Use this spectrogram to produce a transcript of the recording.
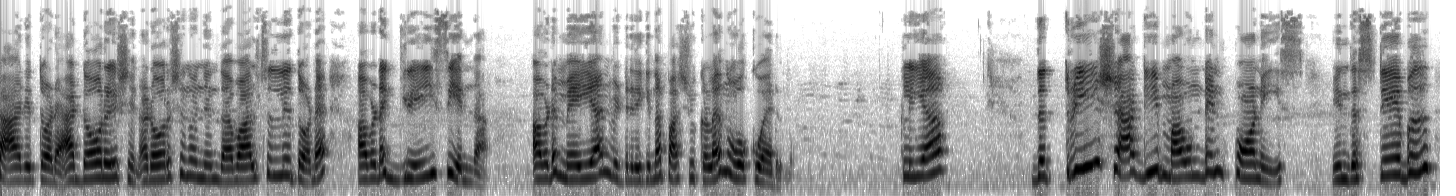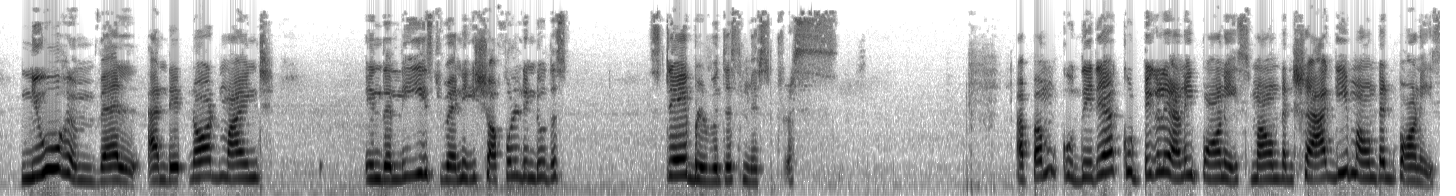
കാര്യത്തോടെ അഡോറേഷൻ അഡോറേഷൻ എന്ന് പറഞ്ഞാൽ എന്താ? വാത്സല്യത്തോടെ അവിടെ ഗ്രേസി എന്ന അവിടെ മെയ്യാൻ വിട്ടിരിക്കുന്ന പശുക്കളെ നോക്കുമായിരുന്നു clear the three shaggy mountain ponies in the stable knew him well and did not mind in the least when he shuffled into the stable with his mistress. അപ്പം കുതിര കുട്ടികളെയാണ് ഈ ponies mountain shaggy mountain ponies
